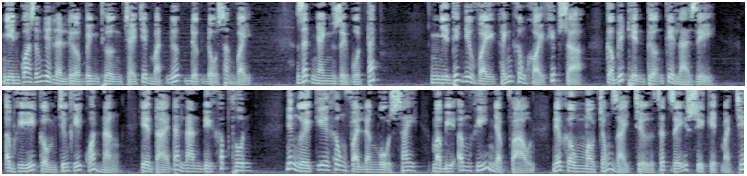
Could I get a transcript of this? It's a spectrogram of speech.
Nhìn qua giống như là lửa bình thường chảy trên mặt nước được đổ sang vậy. Rất nhanh rồi vụt tắt. Nhìn thấy như vậy Khánh không khỏi khiếp sợ, cậu biết hiện tượng kia là gì. Âm khí cùng chứng khí quá nặng, hiện tại đã lan đi khắp thôn. những người kia không phải là ngủ say mà bị âm khí nhập vào nếu không mau chóng giải trừ rất dễ suy kiệt mà chết.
